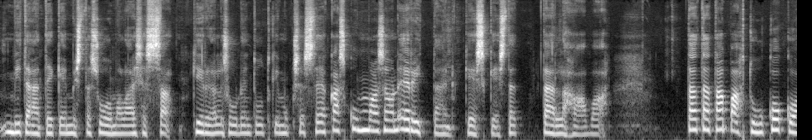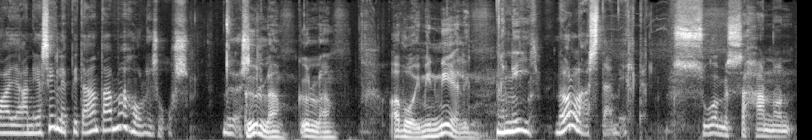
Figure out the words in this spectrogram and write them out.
mitään tekemistä suomalaisessa kirjallisuuden tutkimuksessa. Ja kas kummaa se on erittäin keskeistä tällä haavaa. Tätä tapahtuu koko ajan ja sille pitää antaa mahdollisuus myös. Kyllä, kyllä. Avoimin mielin. Niin, me ollaan sitä mieltä. Suomessahan on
